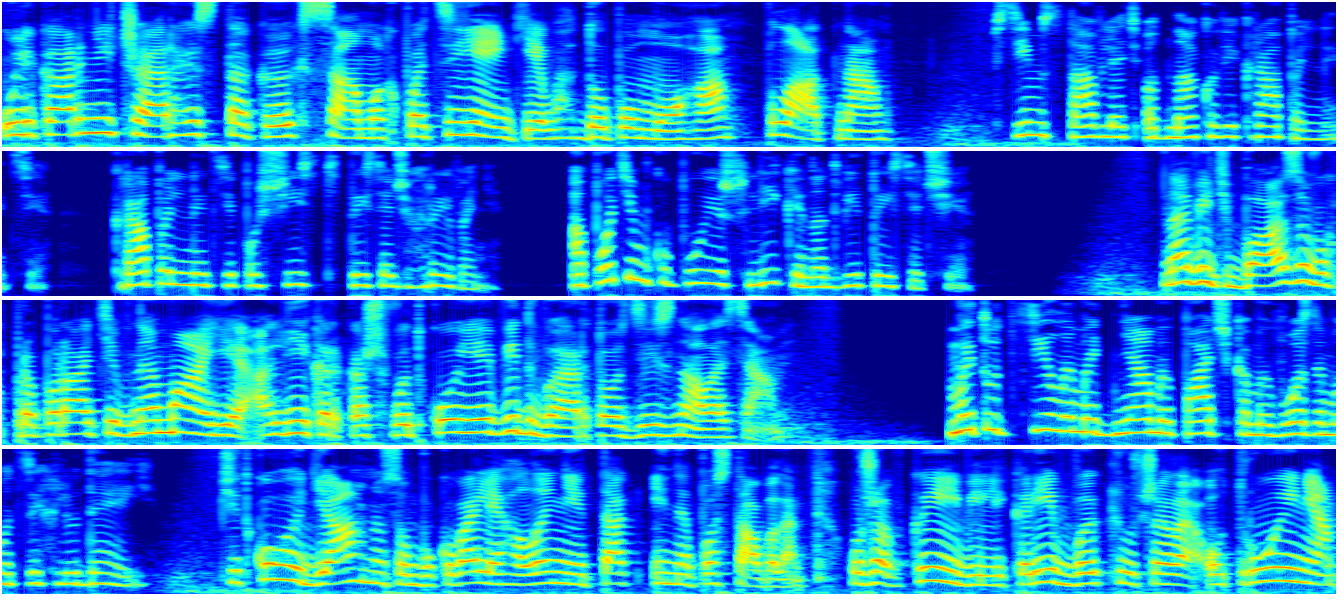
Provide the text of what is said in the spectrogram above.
У лікарні черги з таких самих пацієнтів. Допомога платна. Всім ставлять однакові крапельниці. Крапельниці по 6 тисяч гривень. А потім купуєш ліки на 2 тисячі. Навіть базових препаратів немає, а лікарка швидкої відверто зізналася. Ми тут цілими днями пачками возимо цих людей. Чіткого діагнозу Буковелі Галині так і не поставили. Уже в Києві лікарі виключили отруєння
